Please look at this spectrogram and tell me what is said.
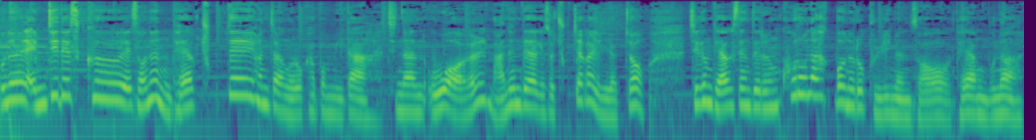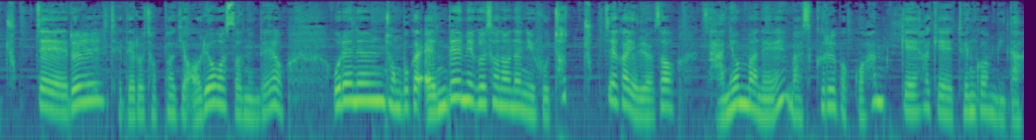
오늘 MG데스크에서는 대학 축제 현장으로 가봅니다. 지난 5월 많은 대학에서 축제가 열렸죠. 지금 대학생들은 코로나 학번으로 불리면서 대학 문화, 축제를 제대로 접하기 어려웠었는데요. 올해는 정부가 엔데믹을 선언한 이후 첫 축제가 열려서 4년 만에 마스크를 벗고 함께 하게 된 겁니다.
